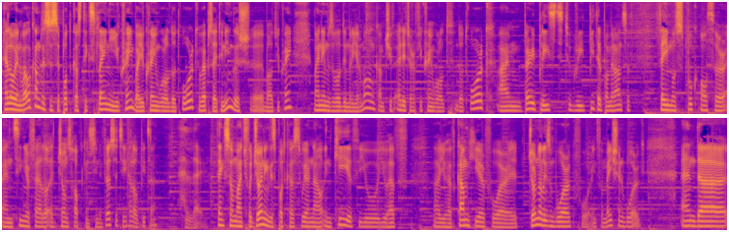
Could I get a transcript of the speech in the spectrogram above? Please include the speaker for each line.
Speaker 1: Hello and welcome. This is a podcast explaining Ukraine by ukraineworld.org, a website in English uh, about Ukraine. My name is Volodymyr Yermolenko. I'm chief editor of ukraineworld.org. I'm very pleased to greet Peter Pomerantsev, famous book author and senior fellow at Johns Hopkins University. Hello, Peter.
Speaker 2: Hello.
Speaker 1: Thanks so much for joining this podcast. We are now in Kiev. You you have uh, you have come here for uh, journalism work, for information work, and. Uh,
